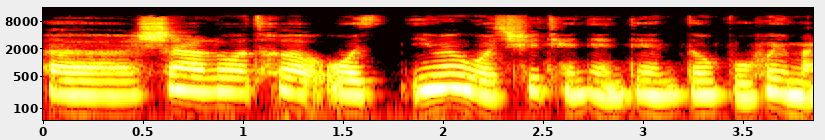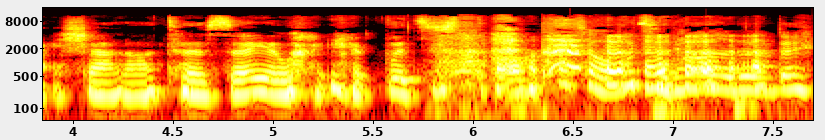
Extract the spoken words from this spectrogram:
呃，夏洛特，我因为我去甜点店都不会买夏洛特，所以我也不知道，太瞧不起他了，对不对？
